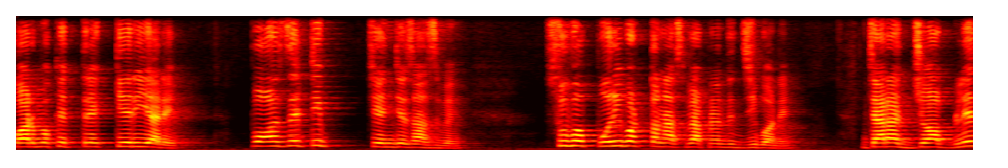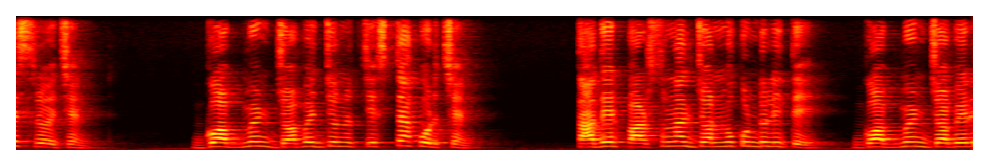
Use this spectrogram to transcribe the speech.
কর্মক্ষেত্রে কেরিয়ারে পজিটিভ চেঞ্জেস আসবে। শুভ পরিবর্তন আসবে আপনাদের জীবনে। যারা জবলেস রয়েছেন গভর্নমেন্ট জবের জন্য চেষ্টা করছেন, তাদের পার্সোনাল জন্মকুণ্ডলিতে গভর্নমেন্ট জবের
